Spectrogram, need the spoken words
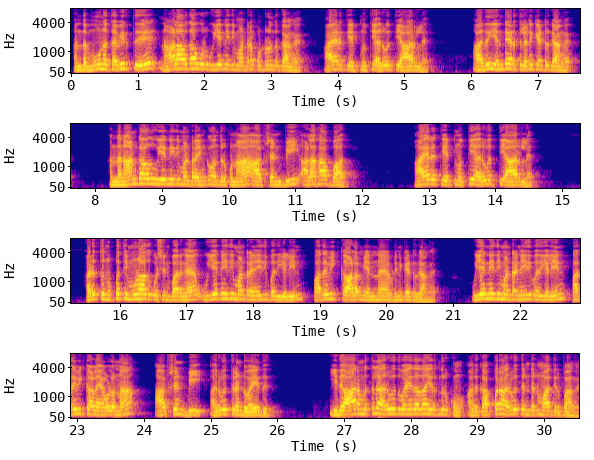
அந்த மூணை தவிர்த்து நாலாவதாக ஒரு உயர்நீதிமன்றம் கொண்டு வந்திருக்காங்க ஆயிரத்தி எட்நூற்றி அறுபத்தி ஆறில். அது எந்த இடத்துலன்னு கேட்டிருக்காங்க. அந்த நான்காவது உயர்நீதிமன்றம் எங்கே வந்திருக்குன்னா ஆப்ஷன் பி அலகாபாத் ஆயிரத்தி எட்நூற்றி அறுபத்தி ஆறில். அடுத்து முப்பத்தி மூணாவது கொஷின் பாருங்கள் உயர்நீதிமன்ற நீதிபதிகளின் பதவிக்காலம் என்ன அப்படின்னு கேட்டிருக்காங்க. உயர்நீதிமன்ற நீதிபதிகளின் பதவிக்காலம் எவ்வளோன்னா ஆப்ஷன் பி அறுபத்தி ரெண்டு வயது. இது ஆரம்பத்தில் அறுபது வயதாக தான் இருந்திருக்கும். அதுக்கப்புறம் அறுபத்தெண்டுன்னு மாற்றிருப்பாங்க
